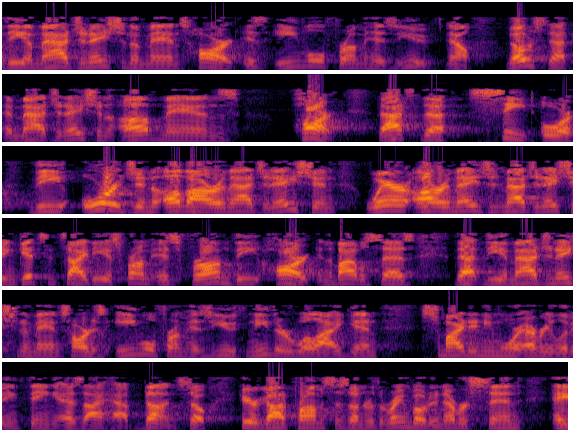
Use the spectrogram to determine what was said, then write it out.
the imagination of man's heart is evil from his youth." Now, notice that imagination of man's heart. That's the seat or the origin of our imagination. Where our imagination gets its ideas from is from the heart. And the Bible says that the imagination of man's heart is evil from his youth. Neither will I again smite any more every living thing as I have done. So here God promises under the rainbow to never send a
